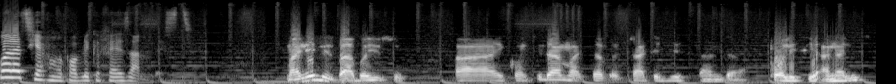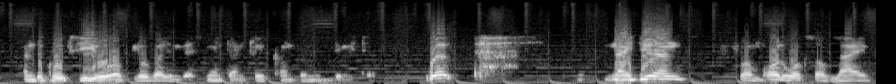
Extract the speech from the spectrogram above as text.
Well, let's hear from a public affairs analyst. My name is Baba Yusuf. I consider myself a strategist and uh, policy analyst and the group CEO of Global Investment and Trade Company Limited. Well, Nigerians from all walks of life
